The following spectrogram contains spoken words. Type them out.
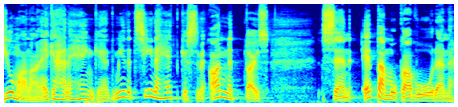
Jumalaan, eikä hänen henkeen. Mietit, että siinä hetkessä me annettaisiin sen epämukavuuden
